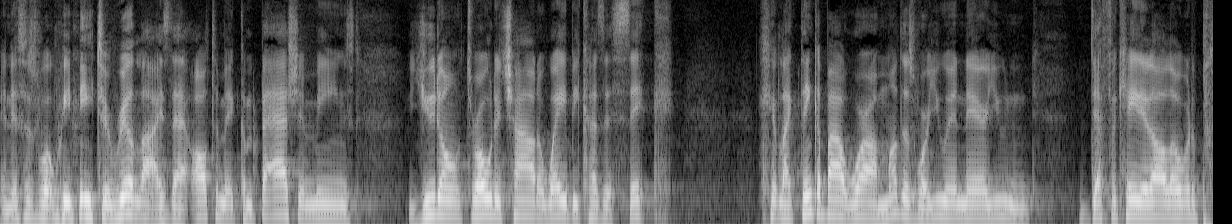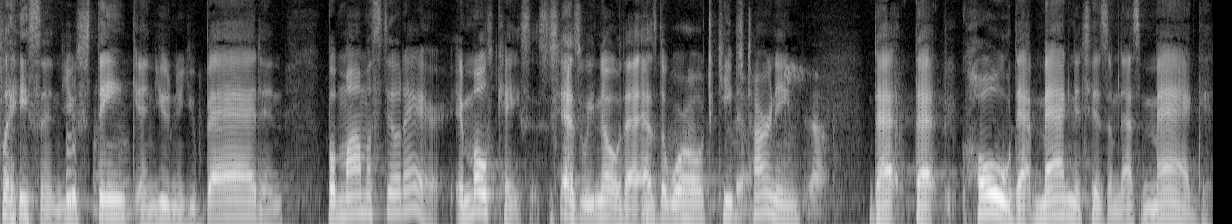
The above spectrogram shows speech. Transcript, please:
And this is what we need to realize that ultimate compassion means you don't throw the child away because it's sick. like think about where our mothers were. You in there, you defecated all over the place and you stink and you you bad and but mama's still there in most cases as we know that as the world keeps yeah. turning yeah that that hold, that magnetism, that's mag,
